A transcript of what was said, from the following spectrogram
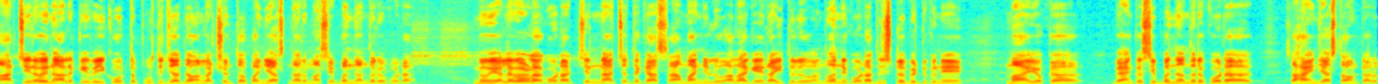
మార్చి ఇరవై నాలుగుకి వెయ్యి కోట్లు పూర్తి చేద్దామని లక్ష్యంతో పనిచేస్తున్నారు మా సిబ్బంది అందరూ కూడా. మేము ఎల్లవేళ కూడా చిన్న చిత్తక సామాన్యులు అలాగే రైతులు అందరినీ కూడా దృష్టిలో పెట్టుకుని మా యొక్క బ్యాంకు సిబ్బంది అందరూ కూడా సహాయం చేస్తూ ఉంటారు.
